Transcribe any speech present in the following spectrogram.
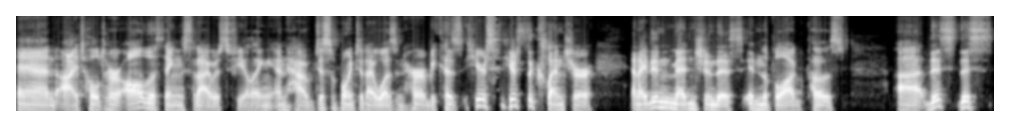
and I told her all the things that I was feeling and how disappointed I was in her. Because here's here's the clencher, and I didn't mention this in the blog post. Uh, this this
